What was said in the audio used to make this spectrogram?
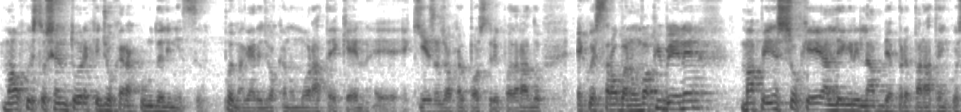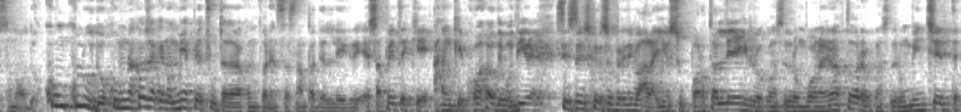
ma ho questo sentore che giocherà Kulu dall'inizio, poi magari giocano Morata e Ken e Chiesa gioca al posto di Quadrado e questa roba non va più bene, ma penso che Allegri l'abbia preparata in questo modo. Concludo con una cosa che non mi è piaciuta della conferenza stampa di Allegri e sapete che anche qua lo devo dire, stesso discorso per Divala, io supporto Allegri, lo considero un buon allenatore, lo considero un vincente,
